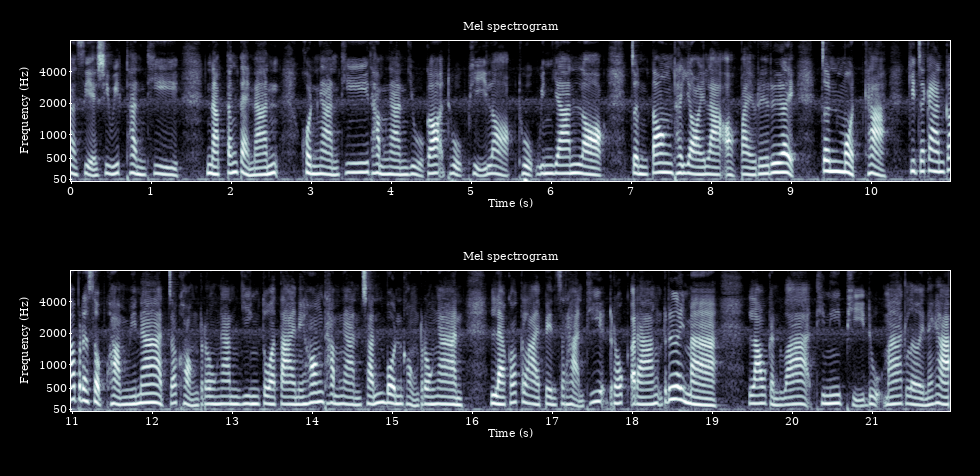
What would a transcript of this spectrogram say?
ค่ะเสียชีวิตทันที นับตั้งแต่นั้น คนงานที่ทำงานอยู่ก็ถูกผีหลอก ถูกวิญญาณหลอก จนต้องทยอยลาออกไปเรื่อยๆ จนหมดค่ะ กิจการก็ประสบความวินาศเจ้าของโรงงานยิงตัวตายในห้องทำงานชั้นบนของโรงงาน แล้วก็กลายเป็นสถานที่รกร้างเรื่อยมา เล่ากันว่าที่นี่ผีดุมากเลยนะคะ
